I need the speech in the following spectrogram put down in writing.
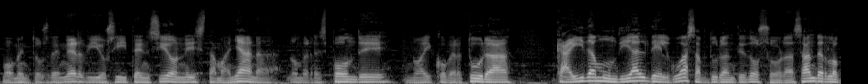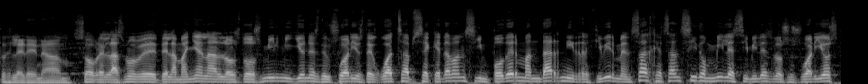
Momentos de nervios y tensión esta mañana. No me responde, no hay cobertura caída mundial del WhatsApp durante dos horas. Ander López Lerena. Sobre las 9 de la mañana, los 2.000 millones de usuarios de WhatsApp se quedaban sin poder mandar ni recibir mensajes. Han sido miles y miles los usuarios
